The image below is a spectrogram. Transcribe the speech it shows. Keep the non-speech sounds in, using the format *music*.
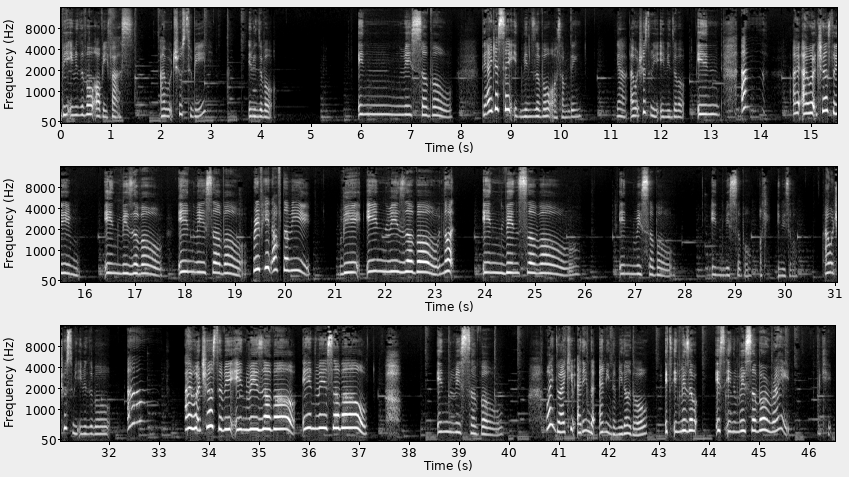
invincible or be fast? I would choose to be invincible. Invisible. Did I just say invincible or something? Yeah, I would choose to be invincible. In ah, I I would choose to be invisible. Invisible. Repeat after me. Be invisible, not invincible. Invisible. Invisible. Okay, invisible. I would choose to be invisible. Ah! I would choose to be invisible. Invisible. *gasps* invisible. Why do I keep adding the N in the middle though? It's invisible. It's invisible, right? Okay.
